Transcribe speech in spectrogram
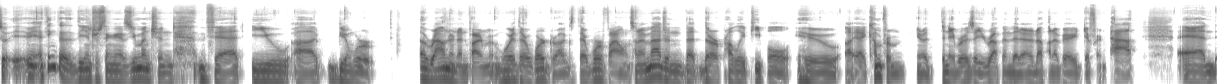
So I think that the interesting thing is you mentioned that you uh, you know were around an environment where there were drugs, there were violence, and I imagine that there are probably people who uh, I come from, you know, the neighborhoods that you grew up in that ended up on a very different path. And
